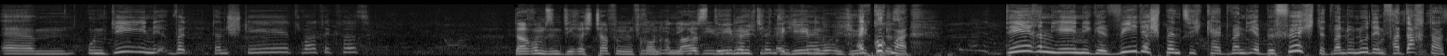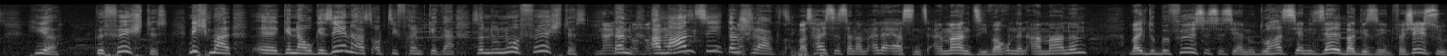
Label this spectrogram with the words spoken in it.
Ähm, und die, dann steht, warte kurz. Darum sind die rechtschaffenen Frauen Diejenige, Allahs die demütig ergeben und Ey, hüten guck das- mal, derenjenige Widerspenstigkeit, wenn ihr befürchtet, wenn du nur den Verdacht hast, hier, befürchtest, nicht mal äh, genau gesehen hast, ob sie fremdgegangen, sondern du nur fürchtest, Nein, dann ermahnt sie, dann was- schlagt sie. Was heißt es dann am allerersten? Ermahnt sie. Warum denn ermahnen? Weil du befürchtest es ja nur. Du hast es ja nicht selber gesehen. Verstehst du?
